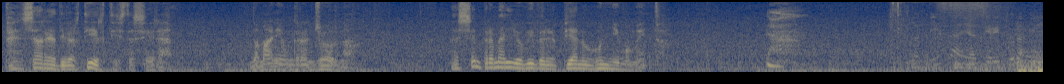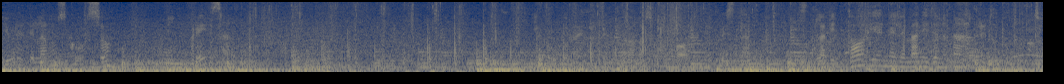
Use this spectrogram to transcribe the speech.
pensare a divertirti stasera. Domani è un gran giorno. È sempre meglio vivere appieno ogni momento. Addirittura migliore dell'anno scorso. Un'impresa. I concorrenti della prova sono forti quest'anno. La vittoria è nelle mani della madre, dopo tutto.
